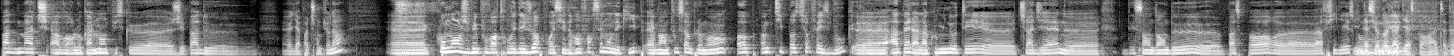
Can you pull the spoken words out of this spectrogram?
pas de match à voir localement puisque euh, j'ai pas de, il n'y a pas de championnat. Comment je vais pouvoir trouver des joueurs pour essayer de renforcer mon équipe Eh ben tout simplement, hop, un petit post sur Facebook, appel à la communauté tchadienne, descendants d'eux, passeport, affiliés, les nationaux de la diaspora, etc.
